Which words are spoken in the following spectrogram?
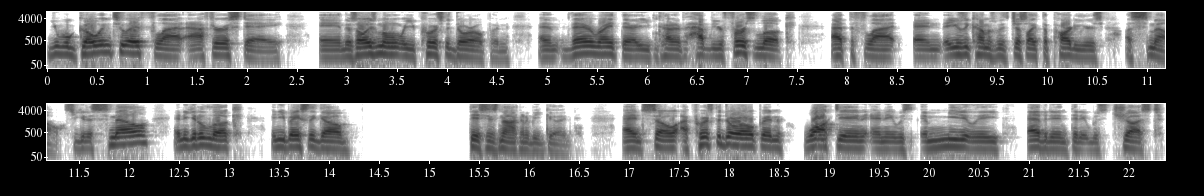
you will go into a flat after a stay, and there's always a moment where you push the door open, and there, right there, you can kind of have your first look at the flat, and it usually comes with just like the partiers, a smell. So you get a smell and you get a look, and you basically go, "This is not going to be good." And so I pushed the door open, walked in, and it was immediately evident that it was just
